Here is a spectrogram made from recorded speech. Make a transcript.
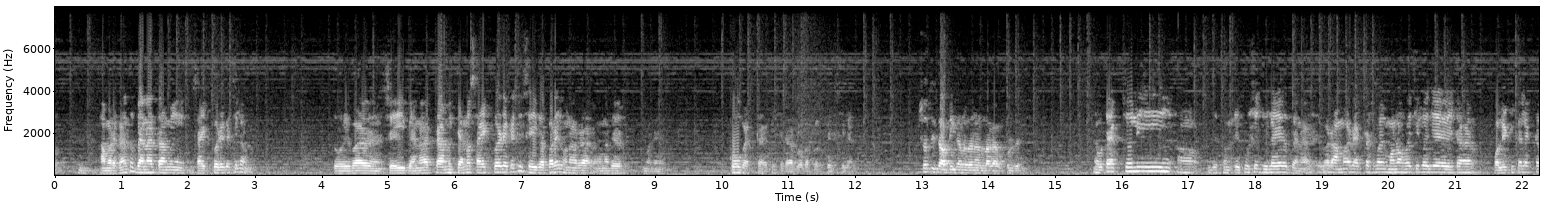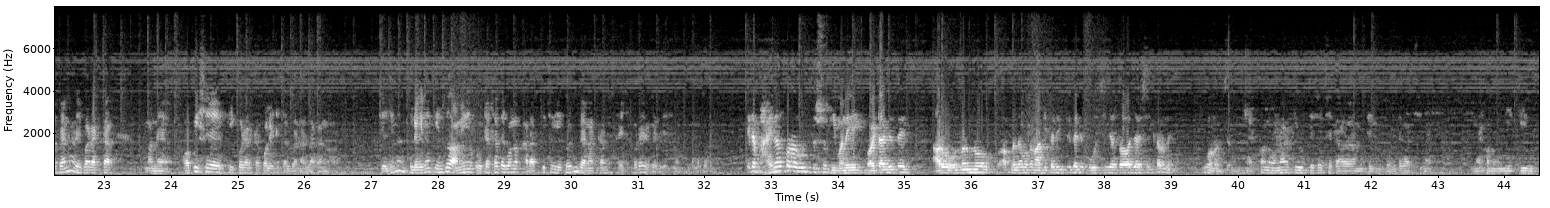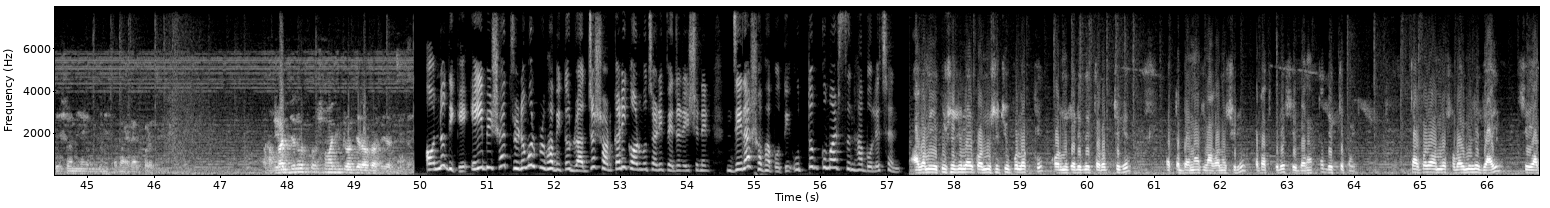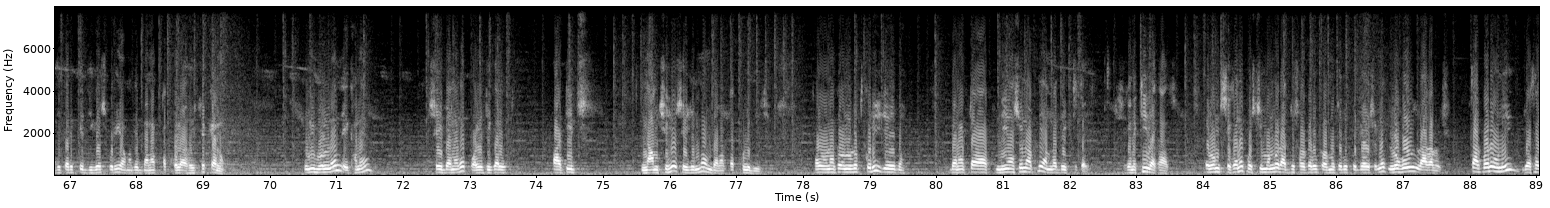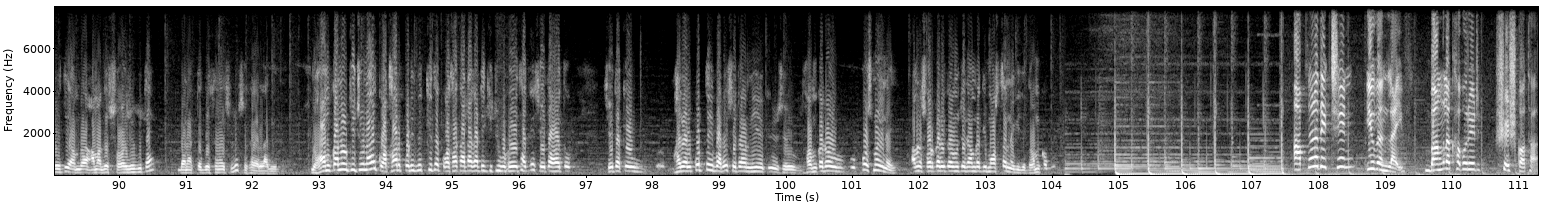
আমার এখানে তো ব্যানারটা আমি সাইড করে রেখেছিলাম। তো এবার সেই ব্যানারটা আমি কেন সাইড করে রেখেছি সেই ব্যাপারে ওনারা, ওনাদের মানে খুব একটা আর কি সেটা প্রকাশ করতে এসেছিলেন সত্যি তো আপনি কেন ব্যানার লাগা খুলবেন? ওটা অ্যাকচুয়ালি দেখুন একুশে জুলাইয়ের ব্যানার। এবার আমার একটা সময় মনে হয়েছিল যে এটা পলিটিক্যাল একটা ব্যানার এবার একটা মানে অফিসে কী করে একটা পলিটিক্যাল ব্যানার লাগানো হয়। সেই জন্য আমি ভুলে গেছিলাম কিন্তু আমি ওইটার সাথে কোনো খারাপ কিছু ইয়ে করিনি ব্যানারটা আমি সাইড করে রেখে দিয়েছিলাম। এটা ভাইরাল করার উদ্দেশ্য কি? মানে এই ভয়টা যাতে আরও অন্যান্য আপনাদের মতন আধিকারিকদের কাছে পৌঁছে যেতে পাওয়া যায় সেই কারণে? হচ্ছে এখন ওনার কী উদ্দেশ্য সেটা আমি ঠিক বলতে পারছি না। এখন উনি কী উদ্দেশ্য নিয়ে জিনিসটা ভাইরাল করেছেন? আপনার জন্য তো সামাজিক লজ্জার হয়ে যাচ্ছে। অন্যদিকে এই বিষয়ে তৃণমূল প্রভাবিত রাজ্য সরকারি কর্মচারী ফেডারেশনের জেলা সভাপতি উত্তম কুমার সিনহা বলেছেন আগামী একুশে জুলাই কর্মসূচি উপলক্ষে কর্মচারীদের তরফ থেকে একটা ব্যানার লাগানো ছিল। হঠাৎ করে সেই ব্যানারটা দেখতে পাই। তারপরে আমরা সবাই মিলে যাই সেই আধিকারিককে জিজ্ঞেস করি, আমাদের ব্যানারটা খোলা হয়েছে কেন? উনি বললেন, এখানে সেই ব্যানারে পলিটিক্যাল পার্টির নাম ছিল, সেই জন্য আমি ব্যানারটা খুলে দিয়েছি। আর ওনাকে অনুরোধ করি যে, ব্যানারটা নিয়ে আসুন আপনি, আমরা দেখতে চাই, সেখানে কি লেখা আছে? এবং সেখানে পশ্চিমবঙ্গ রাজ্য সরকারি কর্মচারী ফেডারেশনের লোগো লাগানো ছিল তারপরে উনি যথারীতি আমরা, আমাদের সহযোগিতা ব্যানারটা যেখানে ছিল, সেখানে লাগিয়ে দিই ধমকানোর কিছু নাই, কথার পরিপ্রেক্ষিতে কথা কাটাকাটি কিছু হয়ে থাকে, সেটা হয়তো সেটা কেউ ভাইরাল করতেই পারে, সেটা নিয়ে ধমকানোর প্রশ্নই নাই। আমরা সরকারি কর্মচারী, আমরা কি মস্তান নাকি যে ধমকাবো? আপনারা দেখছেন ইউএন লাইভ বাংলা খবরের শেষ কথা।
